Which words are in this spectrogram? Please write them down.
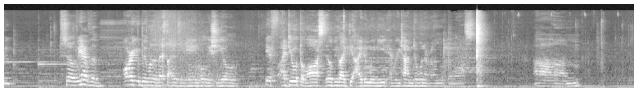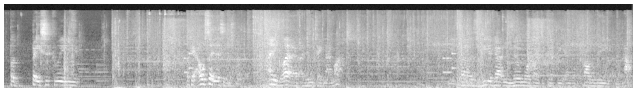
Boop. So we have the arguably one of the best items in the game, Holy Shield. If I deal with the Lost, it'll be like the item we need every time to win a run with the Lost. Um, but basically, okay, I will say this at this point. I am glad I didn't take nine lives. Because we have gotten no more parts of Guppy and will probably not.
